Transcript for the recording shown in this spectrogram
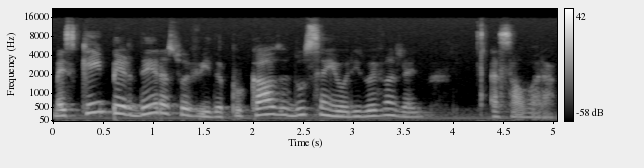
mas quem perder a sua vida por causa do Senhor e do Evangelho a salvará.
